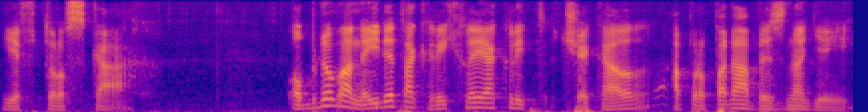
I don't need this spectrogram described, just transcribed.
je v troskách. Obnova nejde tak rychle, jak lid čekal a propadá bez naději.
